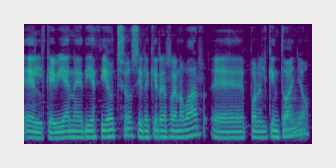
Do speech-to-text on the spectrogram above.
el que viene 18 si le quieres renovar eh, por el quinto año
